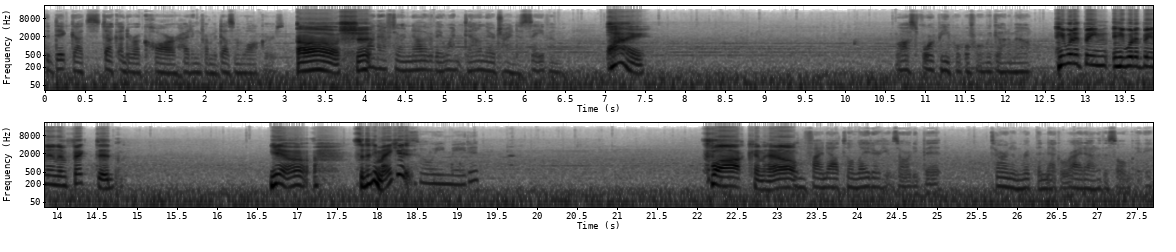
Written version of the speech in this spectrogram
the dick got stuck under a car hiding from a dozen walkers. Oh, shit. One after another, they went down there trying to save him. Why? Lost four people before we got him out. He would have been, he would have been an infected. Yeah. uh, So did he make it? So he made it? Fucking hell. Didn't find out till later he was already bit. Turned and ripped the neck right out of this old lady.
